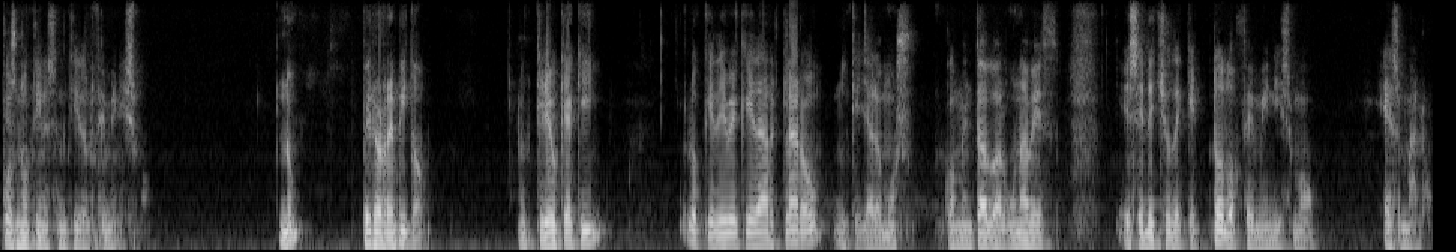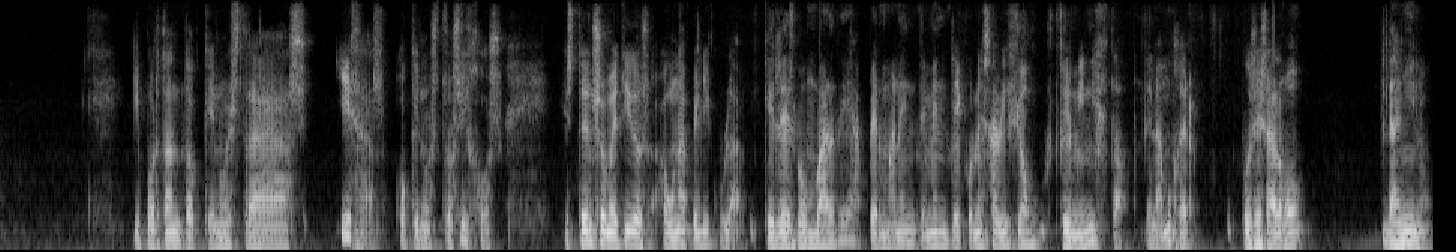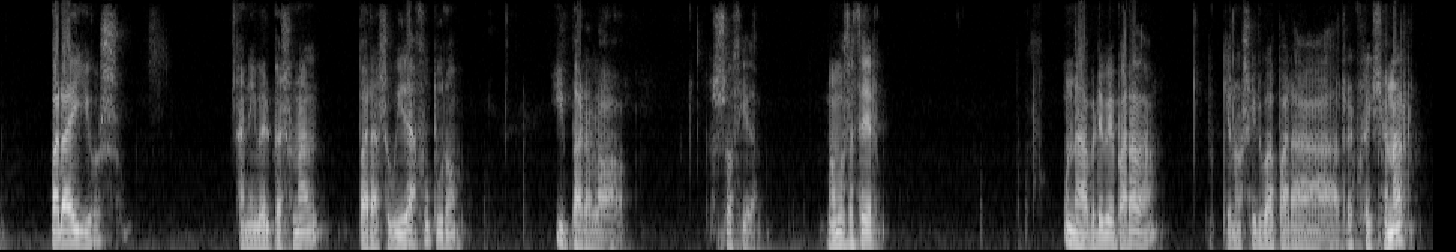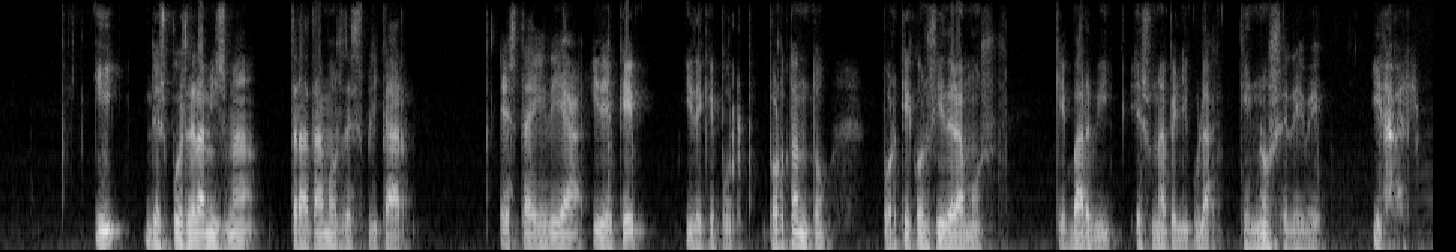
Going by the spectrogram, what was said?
pues no tiene sentido el feminismo. ¿No? Pero repito, creo que aquí lo que debe quedar claro, y que ya lo hemos comentado alguna vez, es el hecho de que todo feminismo es malo. Y por tanto, que nuestras hijas o que nuestros hijos estén sometidos a una película que les bombardea permanentemente con esa visión feminista de la mujer, pues es algo dañino para ellos a nivel personal, para su vida futuro y para la sociedad. Vamos a hacer una breve parada que nos sirva para reflexionar y después de la misma tratamos de explicar esta idea y de qué y de qué por, por tanto por qué consideramos que Barbie es una película que no se debe ir a ver.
